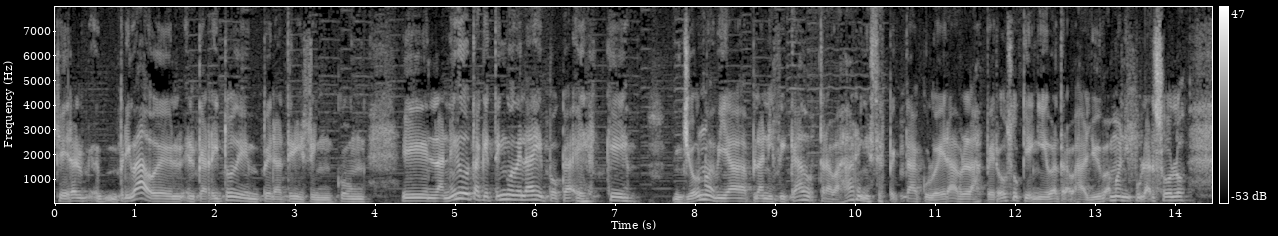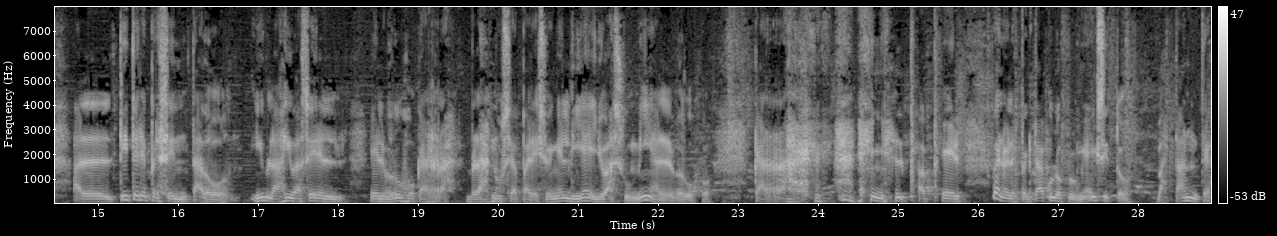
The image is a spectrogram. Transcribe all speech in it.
que era el, privado, el, carrito de Emperatriz Rincón. Eh, la anécdota que tengo de la época es que yo no había planificado trabajar en ese espectáculo, era Blas Peroso quien iba a trabajar. Yo iba a manipular solo al títere presentador y Blas iba a ser el, el brujo Carrás. Blas no se apareció en el día y yo asumía el brujo Carrás en el papel. Bueno, el espectáculo fue un éxito, bastante,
